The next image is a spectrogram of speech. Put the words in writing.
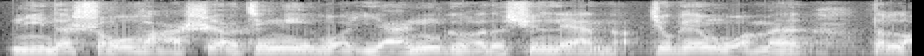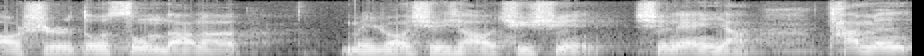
你的手法是要经历过严格的训练的，就跟我们的老师都送到了。美妆学校去训训练一样，他们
